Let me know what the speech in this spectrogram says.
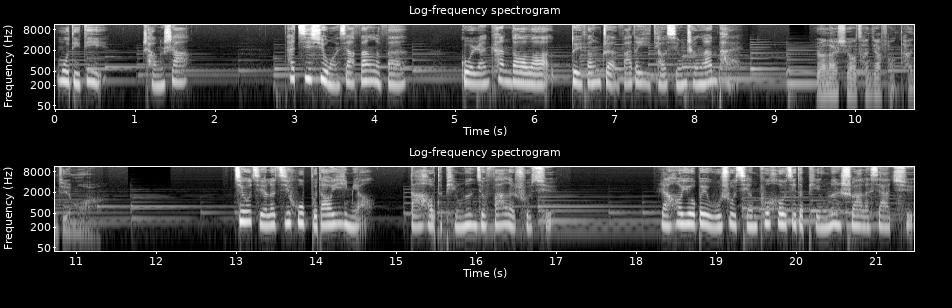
目的地长沙。他继续往下翻了翻，果然看到了对方转发的一条行程安排。原来是要参加访谈节目啊！纠结了几乎不到一秒，打好的评论就发了出去，然后又被无数前仆后继的评论刷了下去，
